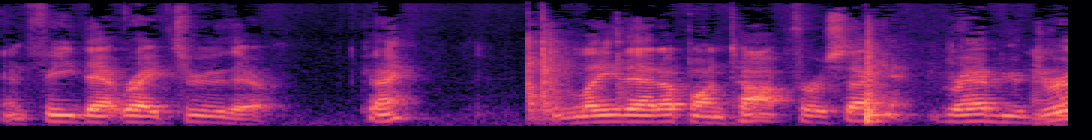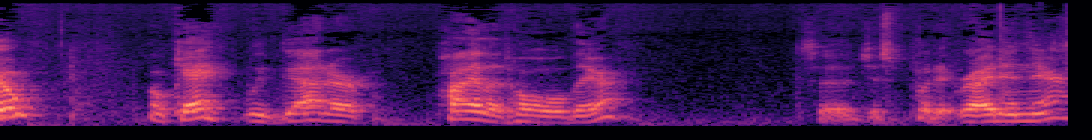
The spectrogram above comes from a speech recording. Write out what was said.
and feed that right through there. Okay? And lay that up on top for a second. Grab your drill. Okay, we've got our pilot hole there. So just put it right in there.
